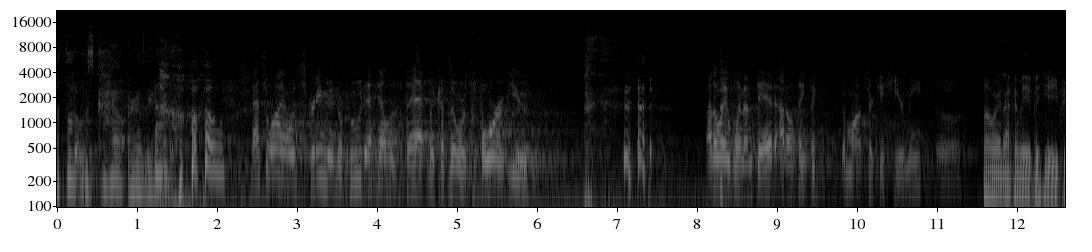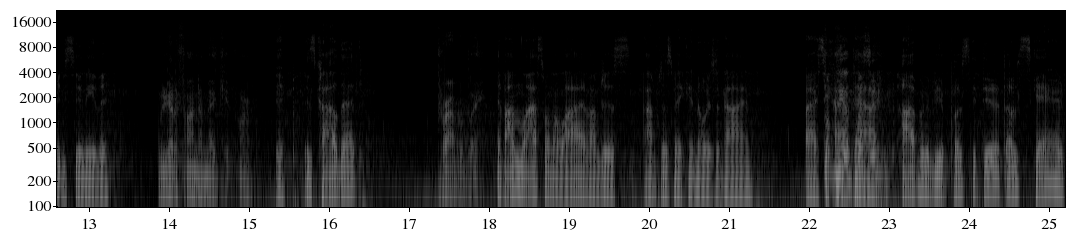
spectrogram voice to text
I thought it was Kyle earlier. Oh. That's why I was screaming, "Who the hell is that?" Because there was four of you. By the way, when I'm dead, I don't think the the monster can hear me. So Oh, we're not gonna be able to hear you pretty soon either. we gotta find a med kit for him. Yep. Is Kyle dead? Probably. If I'm the last one alive, I'm just I'm just making noise and dying. Oh, I see Don't Kyle down. I'm gonna be a pussy, dude. I'm scared.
